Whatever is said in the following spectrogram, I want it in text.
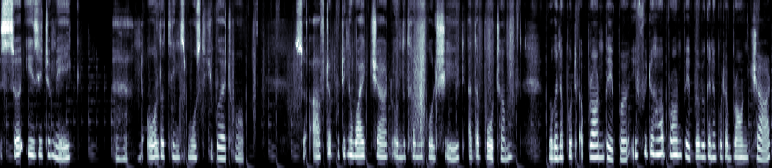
so easy to make and all the things mostly you go at home. So after putting a white chart on the thermocol sheet at the bottom we're gonna put a brown paper. If we don't have a brown paper we're gonna put a brown chart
